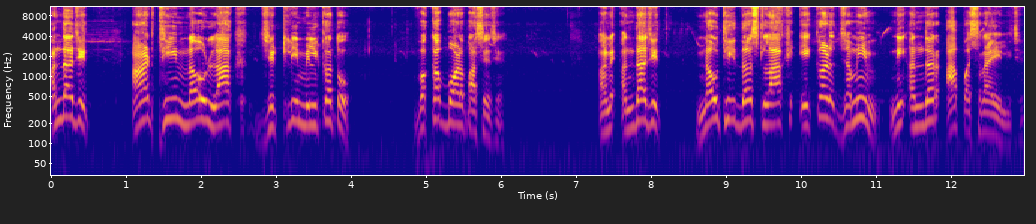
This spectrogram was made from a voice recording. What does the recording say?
અંદાજિત આઠથી નવ લાખ જેટલી મિલકતો વકફ બોર્ડ પાસે છે અને અંદાજિત નવથી દસ લાખ એકડ જમીનની અંદર આ પસરાયેલી છે.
